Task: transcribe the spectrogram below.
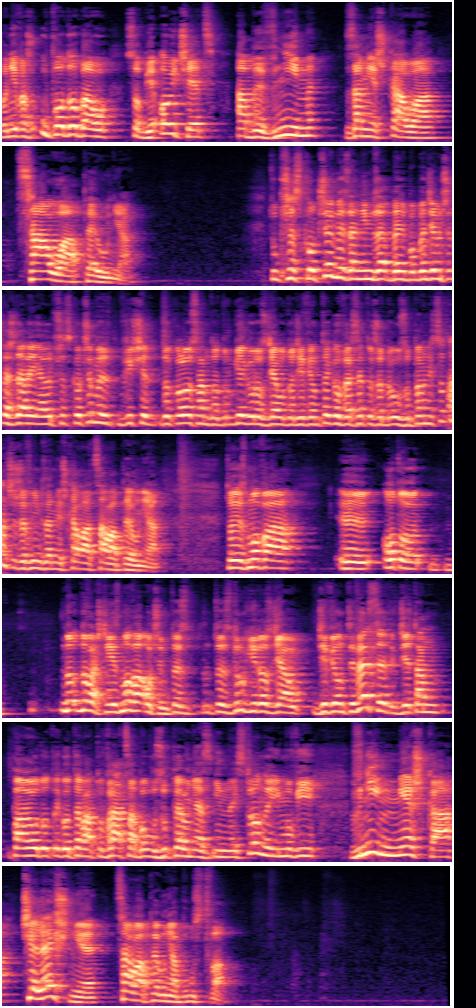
Ponieważ upodobał sobie ojciec, aby w nim zamieszkała cała pełnia. Tu przeskoczymy, zanim, bo będziemy czytać dalej, ale przeskoczymy w liście do Kolosan do drugiego rozdziału, do dziewiątego wersetu, żeby uzupełnić, co znaczy, że w nim zamieszkała cała pełnia. To jest mowa yy, o to, no, no, właśnie, jest mowa o czym? To jest, to jest drugi rozdział, dziewiąty werset, gdzie tam Paweł do tego tematu wraca, bo uzupełnia z innej strony i mówi, w nim mieszka cieleśnie cała pełnia bóstwa.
